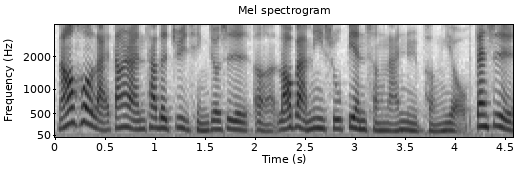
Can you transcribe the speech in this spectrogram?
然后后来，当然他的剧情就是，呃，老板秘书变成男女朋友，但是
